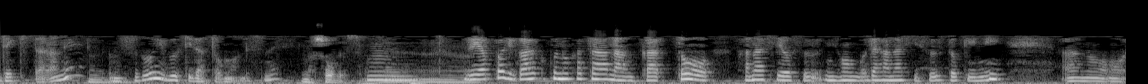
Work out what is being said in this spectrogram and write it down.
できたらね、うん、すごい武器だと思うんですね。まあそうですよね、うん、で、やっぱり外国の方なんかと話をする、日本語で話するときに、あの、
